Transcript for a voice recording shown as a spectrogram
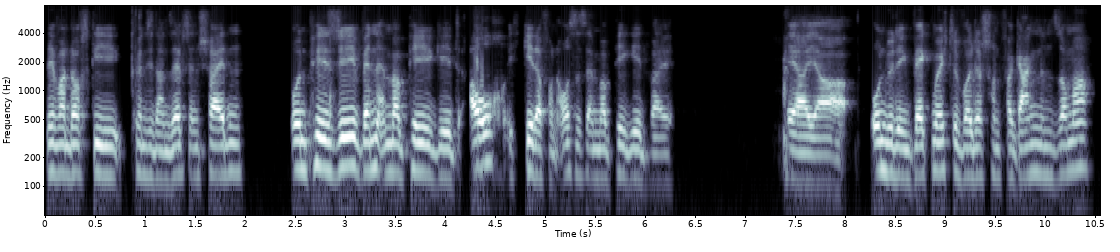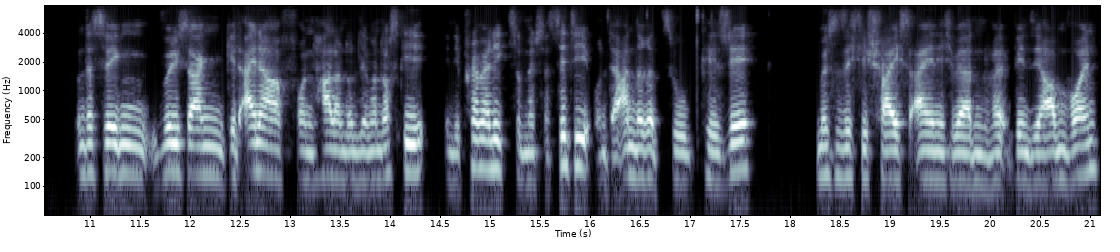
Lewandowski können sie dann selbst entscheiden. Und PSG, wenn Mbappé geht, auch. Ich gehe davon aus, dass Mbappé geht, weil er ja unbedingt weg möchte, wollte er schon vergangenen Sommer. Und deswegen würde ich sagen, geht einer von Haaland und Lewandowski in die Premier League zu Manchester City und der andere zu PSG. Müssen sich die Scheichs einig werden, wen sie haben wollen.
